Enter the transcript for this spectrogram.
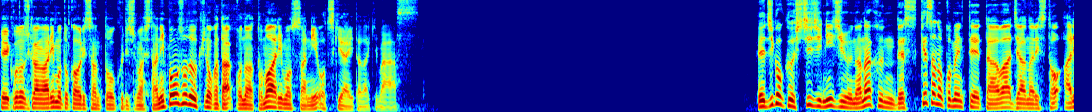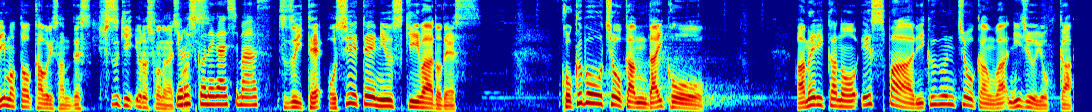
えー、この時間有本香里さんとお送りしました。日本総動機の方この後も有本さんにお付き合いいただきますえ時刻7時27分です。今朝のコメンテーターはジャーナリスト有本香里さんです。引き続きよろしくお願いします。よろしくお願いします。続いて教えてニュースキーワードです。国防長官代行アメリカのエスパー陸軍長官は24日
